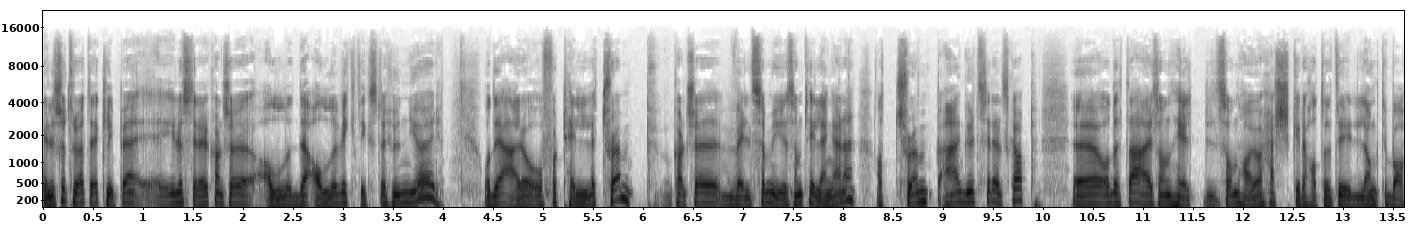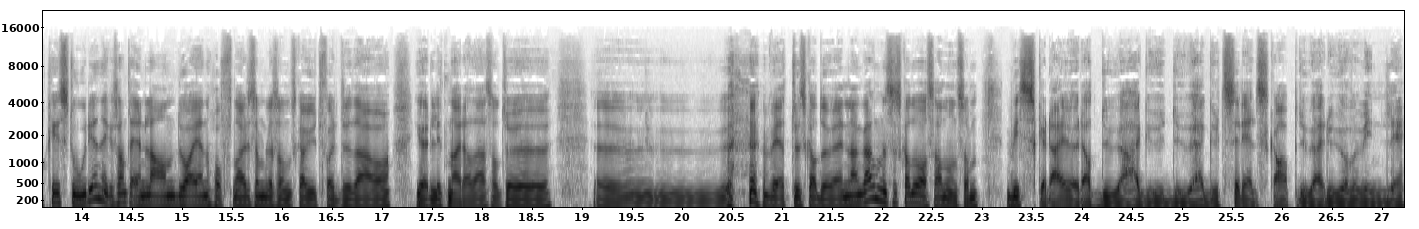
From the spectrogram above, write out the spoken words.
Ellers så tror jeg at det klippet illustrerer kanskje alle, det aller viktigste hun gjør. Og det er å, å, fortelle Trump, kanskje vel så mye som tilhengerne, at Trump er Guds redskap. Uh, og dette er sånn helt Sånn har jo herskere hatt det langt tilbake i historien. ikke sant? En eller annen, Du har en hoffnarr som liksom skal utfordre deg og gjøre litt narr av deg, sånn at du øh, vet du skal dø en eller annen gang. Men så skal du også ha noen som hvisker deg i øret at du er Gud, du er Guds redskap, du er uovervinnelig,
